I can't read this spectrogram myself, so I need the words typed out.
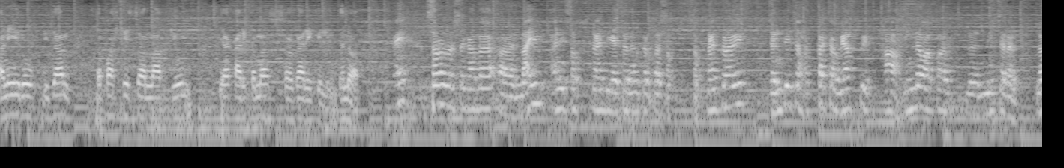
आणि रोग निदान तपासणीचा लाभ घेऊन या कार्यक्रमात सहकार्य केले. धन्यवाद. सर्व दर्शकांना लाईव्ह आणि सबस्क्राईब या चॅनल करता सबस्क्राईब करावे. जनतेच्या हक्काचा व्यासपीठ हा हिंद वार्ता न्यूज चॅनल.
